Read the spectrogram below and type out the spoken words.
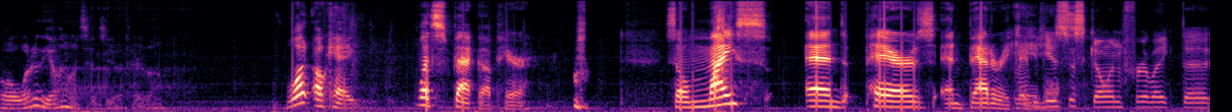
Well, what are the other ones that do with her though? What? Okay, let's back up here. so mice and pears and battery cables. Maybe he's just going for like the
